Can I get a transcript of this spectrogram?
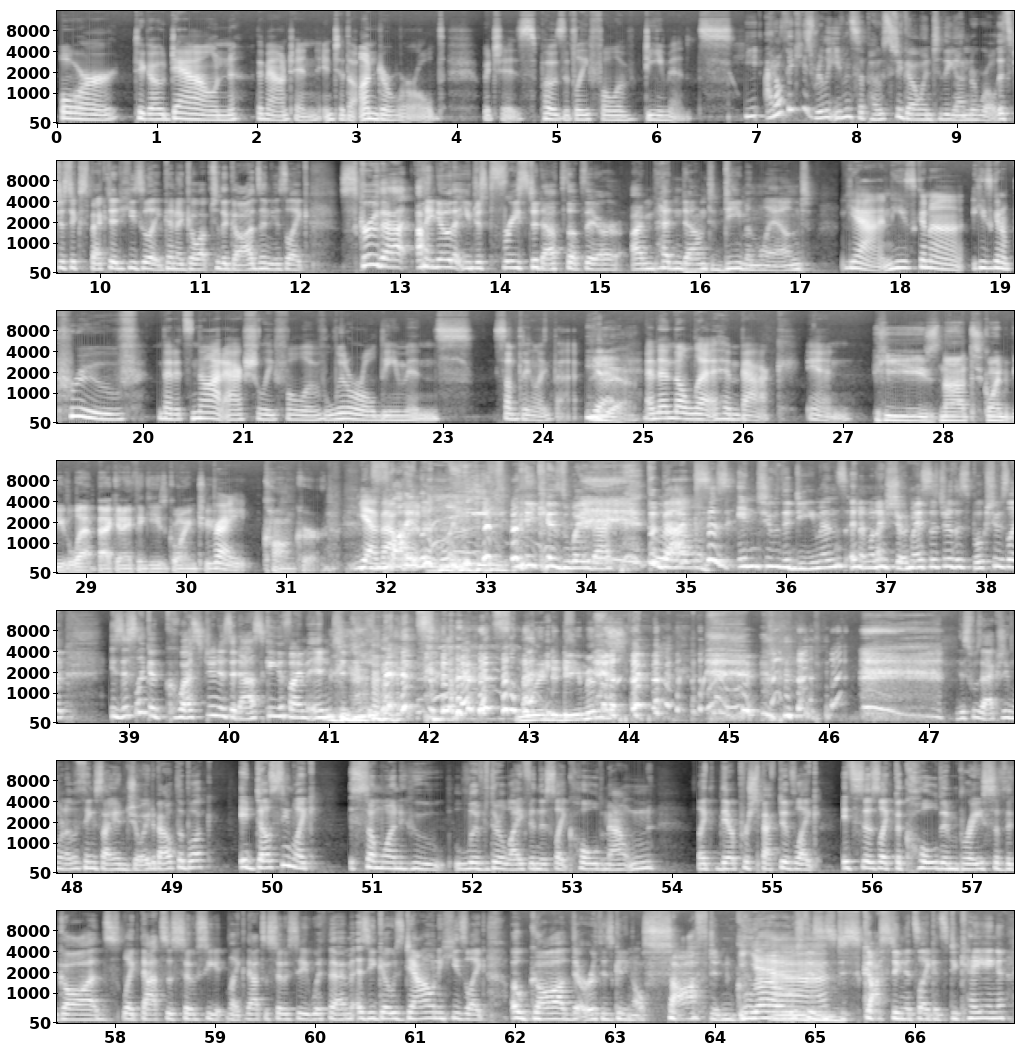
or to go down the mountain into the underworld, which is supposedly full of demons. He, I don't think he's really even supposed to go into the underworld. It's just expected he's like gonna go up to the gods and he's like, screw that. I know that you just freeze to death up there. I'm heading down to demon land. Yeah, and he's gonna he's gonna prove that it's not actually full of literal demons, something like that. Yeah. And then they'll let him back in. he's not going to be let back in. I think he's going to Right. conquer. Yeah, that one. Violently make his way back. The back says into the demons, and when I showed my sister this book, she was like, "Is this like a question? Is it asking if I'm into demons?" You into demons? This was actually one of the things I enjoyed about the book. It does seem like someone who lived their life in this like cold mountain, like their perspective, like it says like the cold embrace of the gods, like that's associate like that's associated with them. As he goes down, he's like, Oh god, the earth is getting all soft and gross. Yeah. This is disgusting. It's like it's decaying.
